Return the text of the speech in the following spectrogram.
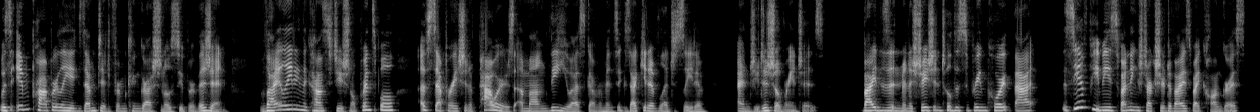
was improperly exempted from congressional supervision, violating the constitutional principle of separation of powers among the U.S. government's executive, legislative, and judicial branches. Biden's administration told the Supreme Court that the CFPB's funding structure devised by Congress,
